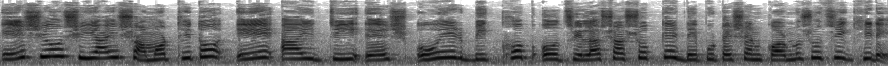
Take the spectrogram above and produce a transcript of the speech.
এশীয় সিআই সমর্থিত এআইডিএসও এর বিক্ষোভ ও জেলা শাসককে ডেপুটেশন কর্মসূচি ঘিরে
